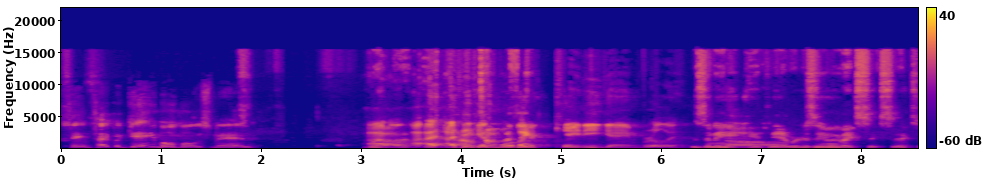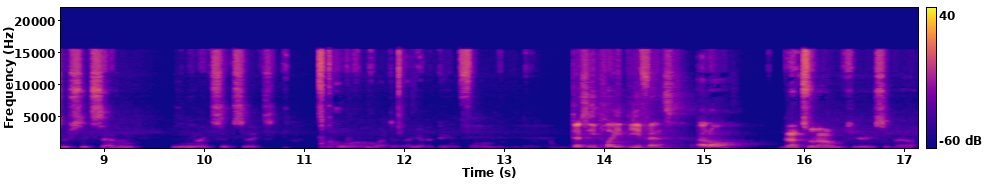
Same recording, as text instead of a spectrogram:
same type of game almost, man. I, don't know. I, I- I think he has more I of like a KD game, really. Isn't he No. Anthony Edwards? Isn't he like six six or six seven? Isn't he like six six? hold on, I'm about to. I got a damn phone. Does he play defense at all? That's what I'm curious about.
